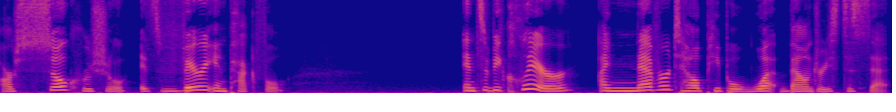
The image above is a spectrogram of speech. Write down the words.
are so crucial. It's very impactful. And to be clear, I never tell people what boundaries to set,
